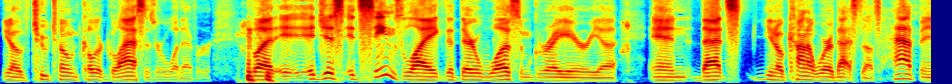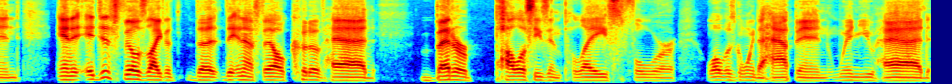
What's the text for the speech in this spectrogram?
you know two tone colored glasses or whatever. But it, it just it seems like that there was some gray area, and that's you know kind of where that stuff happened. And it, it just feels like the, the the NFL could have had better policies in place for what was going to happen when you had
